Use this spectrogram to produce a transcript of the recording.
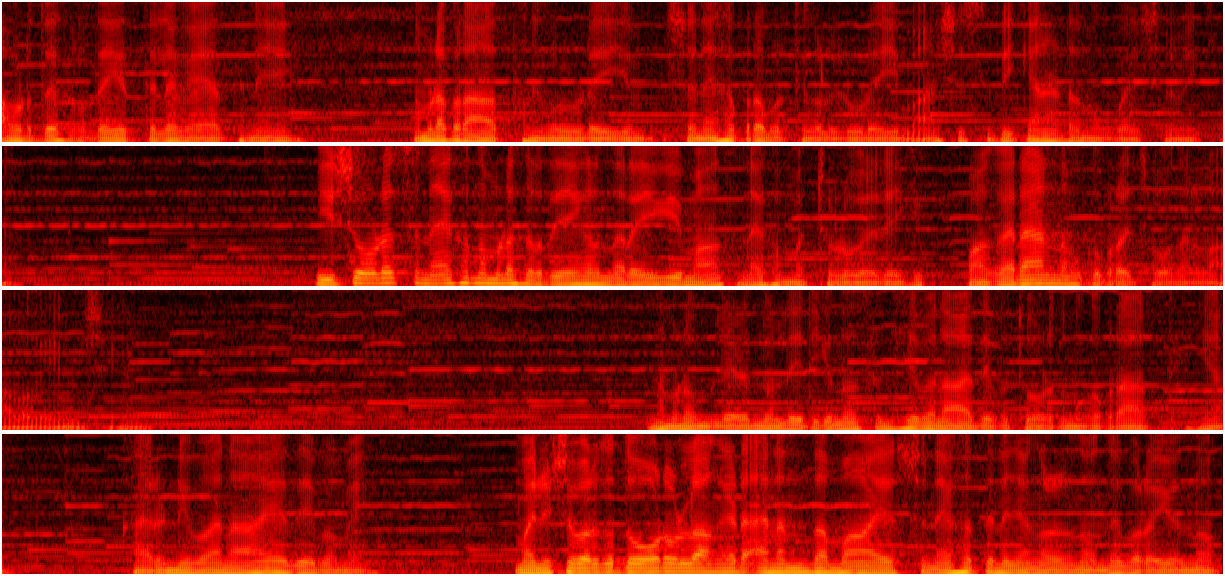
അവിടുത്തെ ഹൃദയത്തിലെ വേദനയെ നമ്മുടെ പ്രാർത്ഥനകളുടെയും സ്നേഹപ്രവൃത്തികളിലൂടെയും ആശ്വസിപ്പിക്കാനായിട്ട് നമുക്ക് പരിശ്രമിക്കാം ഈശോയുടെ സ്നേഹം നമ്മുടെ ഹൃദയങ്ങൾ നിറയുകയും ആ സ്നേഹം മറ്റുള്ളവരിലേക്ക് പകരാൻ നമുക്ക് പ്രചോദനമാവുകയും ചെയ്യണം. നമ്മുടെ മുമ്പിൽ എഴുന്നള്ളിയിരിക്കുന്ന സജീവനായ ദൈവത്തോട് നമുക്ക് പ്രാർത്ഥിക്കാം. കാരുണ്യവാനായ ദൈവമേ മനുഷ്യവർഗത്തോടുള്ള അങ്ങയുടെ അനന്തമായ സ്നേഹത്തിന് ഞങ്ങൾ നന്ദി പറയുന്നു.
